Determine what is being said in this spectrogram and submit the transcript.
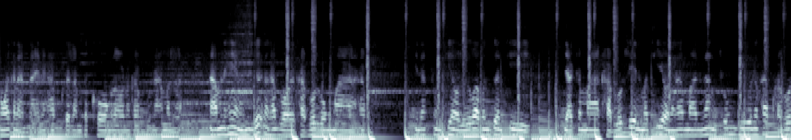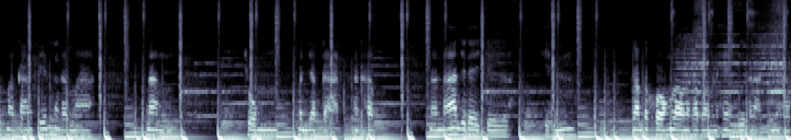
น้อยขนาดไหนนะครับเกิดลำตะคองเรานะครับดูน้ำมันน้ำมันแห้งเยอะนะครับรอยขับรถลงมาครับมีนักท่องเที่ยวหรือว่าเพื่อนๆที่อยากจะมาขับรถเล่นมาเที่ยวนะครับ มานั่งชมวิวนะครับ ขับรถมากางเต็นท์นะครับมา นั่งชมบรรยากาศนะครับ นานๆจะได้เจอเห็นลำตะคองของเรานะครับว่ามันแห้งเยอะขนาดนี้นะครับ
